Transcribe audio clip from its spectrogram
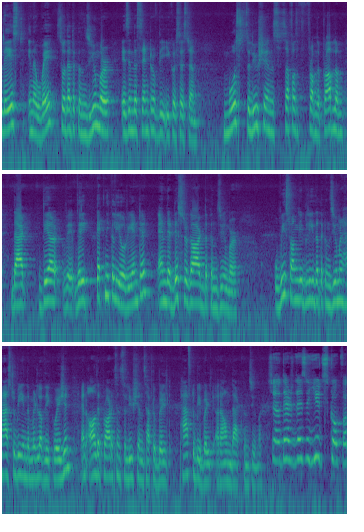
placed in a way so that the consumer is in the center of the ecosystem. Most solutions suffer from the problem that they are very technically oriented and they disregard the consumer. We strongly believe that the consumer has to be in the middle of the equation and all the products and solutions have to build have to be built around that consumer. So there's there's a huge scope for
